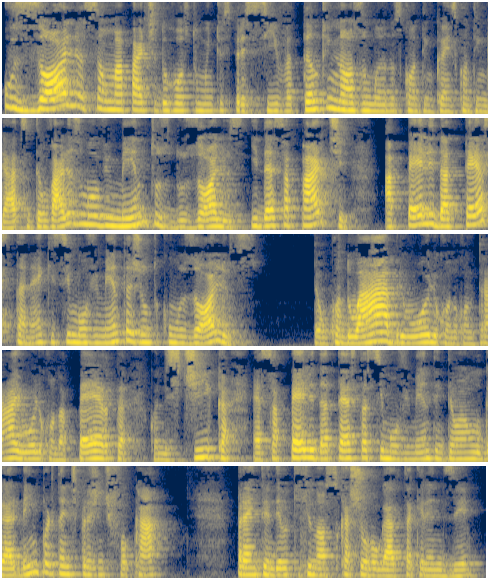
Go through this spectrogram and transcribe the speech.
os olhos são uma parte do rosto muito expressiva, tanto em nós humanos quanto em cães quanto em gatos. Então, vários movimentos dos olhos e dessa parte, a pele da testa, né, que se movimenta junto com os olhos. Então, quando abre o olho, quando contrai o olho, quando aperta, quando estica, essa pele da testa se movimenta. Então, é um lugar bem importante para a gente focar, para entender o que, que o nosso cachorro ou gato está querendo dizer.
